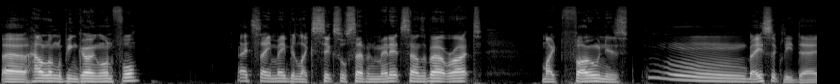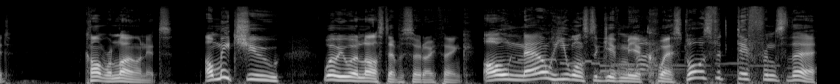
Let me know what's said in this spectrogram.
uh, how long we've been going on for. I'd say maybe like six or seven minutes sounds about right. My phone is mm, basically dead. Can't rely on it. I'll meet you where we were last episode, I think. Oh, now he wants to give me a quest. What was the difference there?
